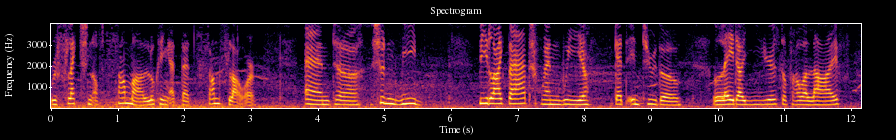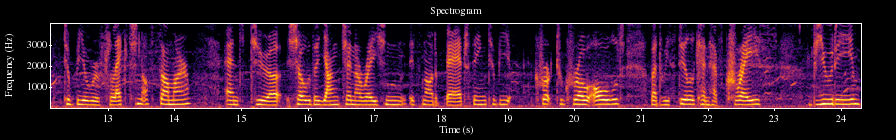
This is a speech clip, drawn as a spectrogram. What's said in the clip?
reflection of summer looking at that sunflower. And uh, shouldn't we be like that when we get into the later years of our life to be a reflection of summer and to uh, show the young generation it's not a bad thing to be to grow old but we still can have grace beauty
